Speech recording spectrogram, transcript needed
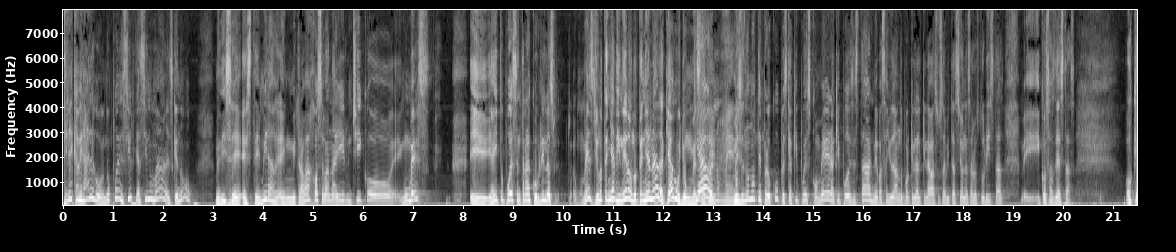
tiene que haber algo, no puedes irte así nomás, es que no. Me dice, este, mira, en mi trabajo se van a ir un chico en un mes y, ahí tú puedes entrar a cubrirlos un mes. Yo no tenía dinero, no tenía nada. ¿Qué hago yo un mes? ¿Qué un mes? Me dice, no, no te preocupes, que aquí puedes comer, aquí puedes estar, me vas ayudando porque él alquilaba sus habitaciones a los turistas y, cosas de estas. Ok,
